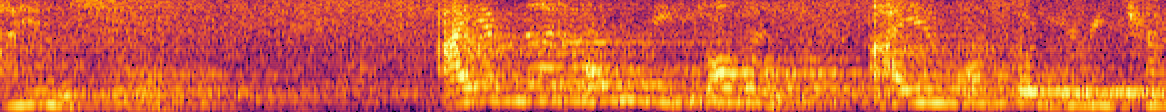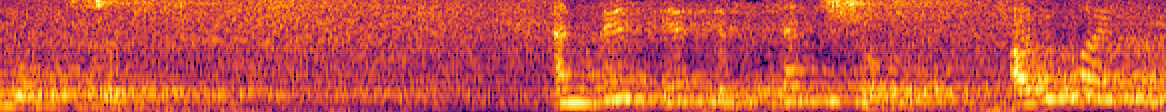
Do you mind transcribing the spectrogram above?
I am a soul. I am not only fallen, I am also your eternal servant. And this is essential Otherwise, we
